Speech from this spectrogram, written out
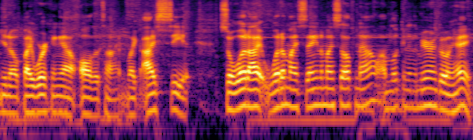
you know, by working out all the time. Like I see it. So what I what am I saying to myself now? I'm looking in the mirror and going, hey,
